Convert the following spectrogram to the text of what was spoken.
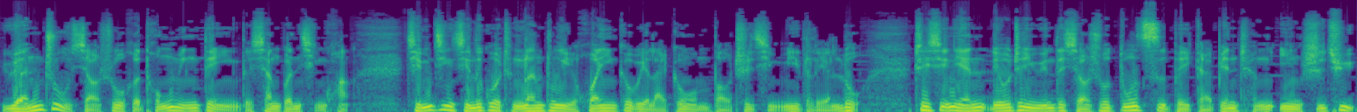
原著小说和同名电影的相关情况。节目进行的过程当中，也欢迎各位来跟我们保持紧密的联络。这些年，刘震云的小说多次被改编成影视剧，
